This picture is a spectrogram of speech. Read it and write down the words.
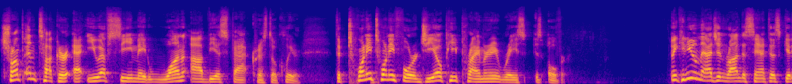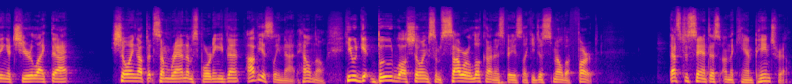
Trump and Tucker at UFC made one obvious fact crystal clear. The 2024 GOP primary race is over. I mean, can you imagine Ron DeSantis getting a cheer like that? Showing up at some random sporting event? Obviously not. Hell no. He would get booed while showing some sour look on his face like he just smelled a fart. That's DeSantis on the campaign trail.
